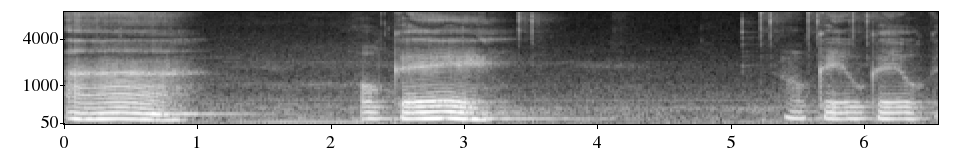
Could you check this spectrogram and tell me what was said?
À. Ok. Ok ok ok.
